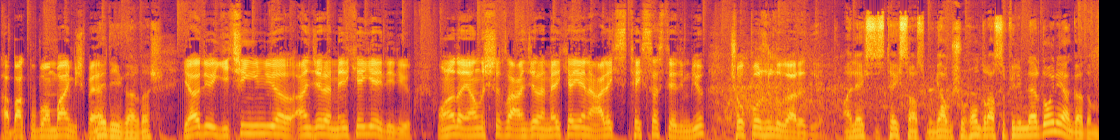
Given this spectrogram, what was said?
Ha, bak bu bombaymış be. Ne diyor kardeş? Ya diyor geçen diyor Angela Merkel'e diyor. Ona da yanlışlıkla Angela Merkel yerine Alex Texas dedim diyor. Çok bozuldu karı diyor. Alexis Texas mı? Ya bu şu Honduraslı filmlerde oynayan kadın mı?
